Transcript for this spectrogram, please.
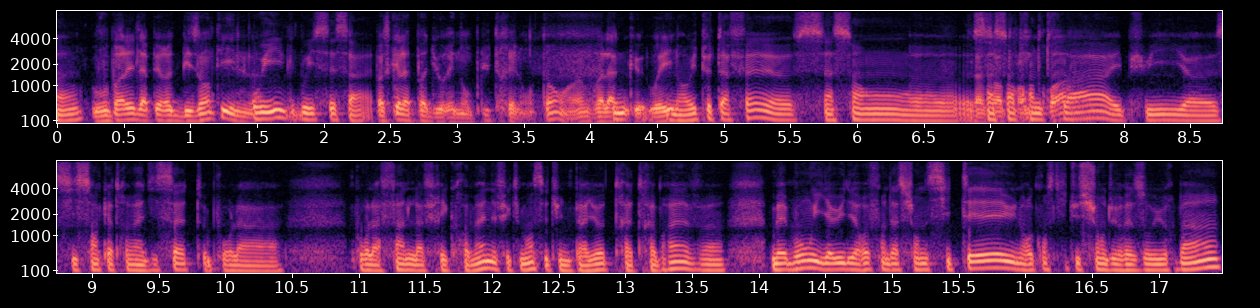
Hein. Vous parlez de la période byzantine Oui, oui, c'est ça. Parce qu'elle n'a pas duré non plus très longtemps. Hein. Voilà que, oui. Non, oui, tout à fait. 500, 533 euh, et puis 697 euh, pour la pour la fin de l'Afrique romaine, effectivement, c'est une période très très brève. Mais bon, il y a eu des refondations de cités, une reconstitution du réseau urbain,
